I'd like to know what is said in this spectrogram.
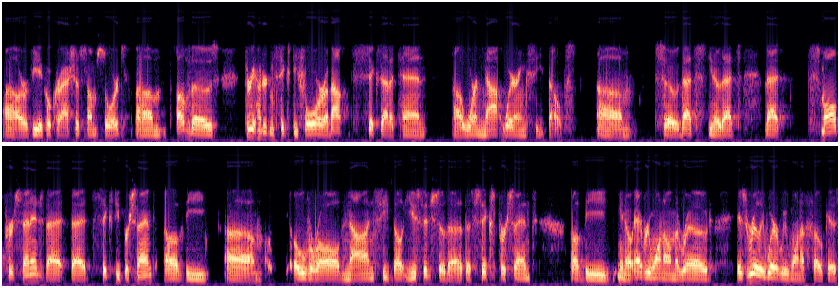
uh, or a vehicle crash of some sort. Um, of those, 364, about six out of 10, uh, were not wearing seatbelts. Um, so that's, you know, that's, that small percentage, that, that 60% of the um, overall non-seatbelt usage, so the, the 6% of the, you know, everyone on the road is really where we want to focus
